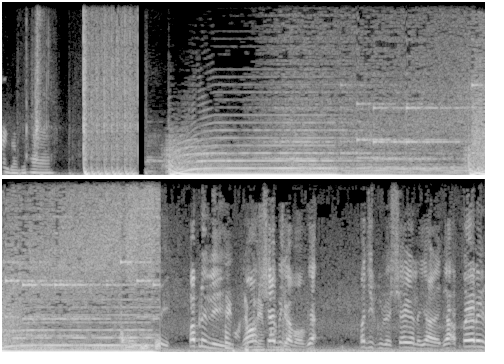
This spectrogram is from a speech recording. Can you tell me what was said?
Anh đừng nghe. ပြင်လေးနော် share ပေးကြပါဦးဗျမကြည့်ကူလည်း share ရလည်းရတယ်ဗျအသေးလေး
